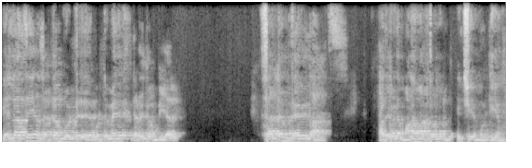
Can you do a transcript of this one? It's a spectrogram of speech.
எல்லாத்தையும் சட்டம் போட்டு மட்டுமே தடுக்க முடியாது. சட்டம் தேவைதான். அதை விட மனமாற்றமும் நிச்சயம் முக்கியம்.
